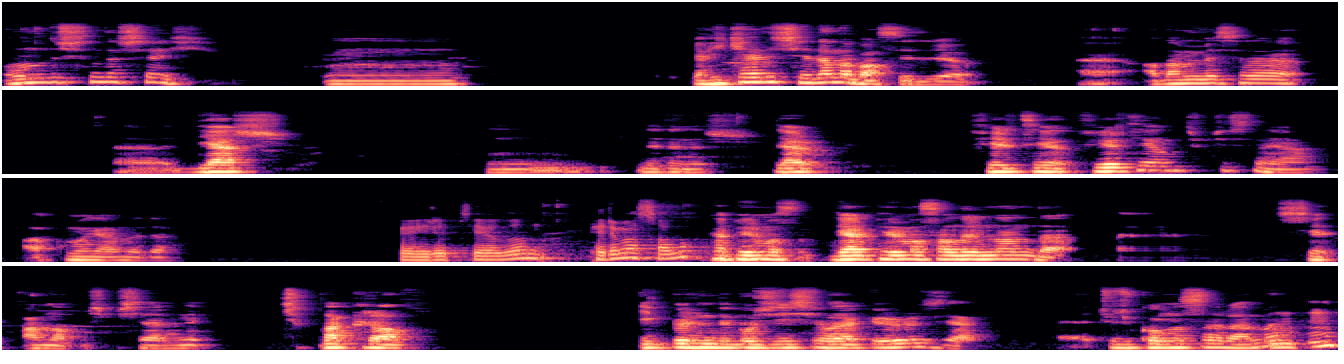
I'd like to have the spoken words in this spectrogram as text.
onun dışında şey hmm, ya hikayede şeyden de bahsediliyor. Ee, adam mesela e, diğer hmm, ne denir? Diğer Fairy Tail, Fairy Tail'ın Türkçesi ne ya? Aklıma gelmedi. Fairy Tail'ın peri masalı. Ha peri masal. Diğer peri masallarından da şey anlatmış bir şeyler. Hani çıplak kral. İlk bölümde Boji'yi şey olarak görüyoruz ya. e, çocuk olmasına Hı rağmen hı.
